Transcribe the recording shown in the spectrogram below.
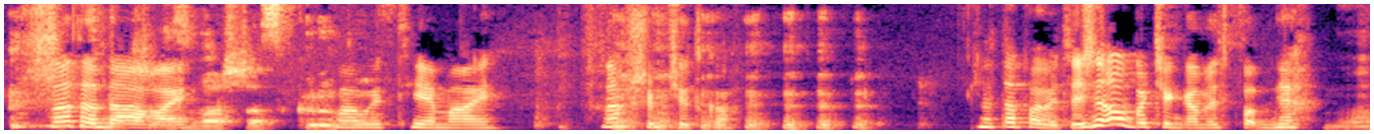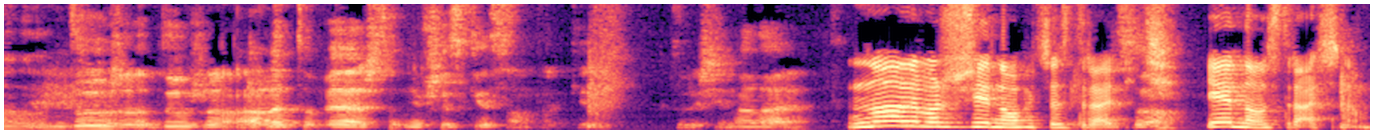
to Zwłaszcza- dawaj. Zwłaszcza skrótów. Mały TMI. No szybciutko. No to powiedz coś. No pociągamy spodnie. No, dużo, dużo, ale to wiesz, to nie wszystkie są takie, które się nadają. No ale możesz jedną chociaż zdradzić. Co? Jedną zdradź nam.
